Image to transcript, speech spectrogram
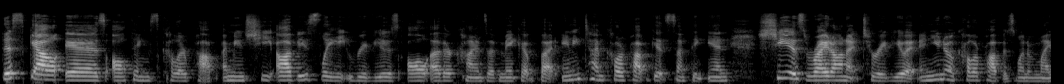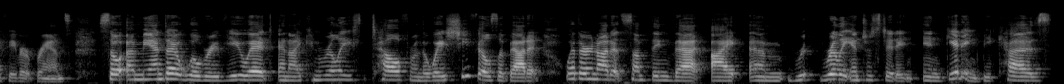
This gal is all things ColourPop. I mean, she obviously reviews all other kinds of makeup, but anytime ColourPop gets something in, she is right on it to review it. And you know ColourPop is one of my favorite brands. So Amanda will review it, and I can really tell from the way she feels about it whether or not it's something that I am re really interested in, in getting because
